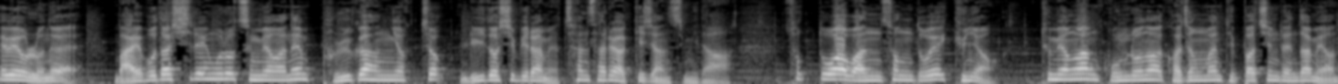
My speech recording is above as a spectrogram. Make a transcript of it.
해외 언론은 말보다 실행으로 증명하는 불가항력적 리더십이라며 찬사를 아끼지 않습니다. 속도와 완성도의 균형, 투명한 공론화 과정만 뒷받침된다면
